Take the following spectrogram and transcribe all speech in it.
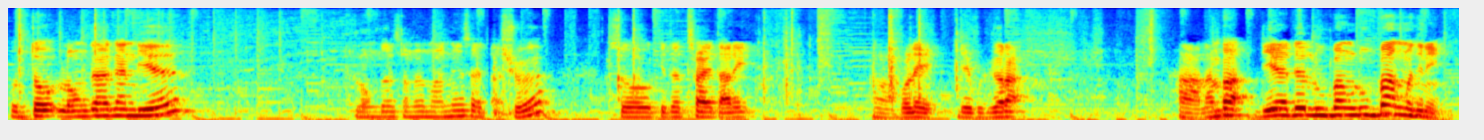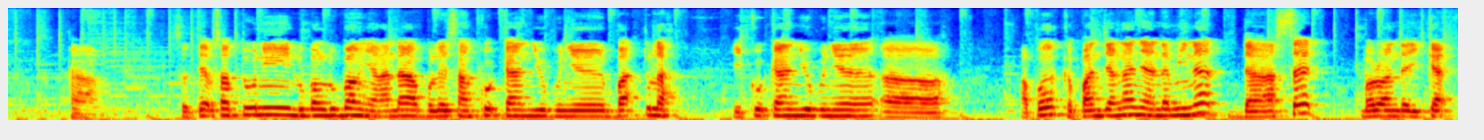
untuk longgarkan dia. Longgar sampai mana saya tak sure. So kita try tarik. Ha boleh, dia bergerak. Ha nampak? Dia ada lubang-lubang macam ni. Ha. Setiap satu ni lubang-lubang yang anda boleh sangkutkan you punya butt tu lah. Ikutkan you punya uh, apa kepanjangan yang anda minat dah set baru anda ikat.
